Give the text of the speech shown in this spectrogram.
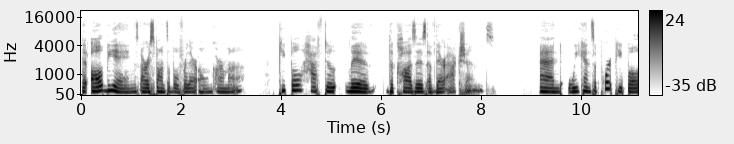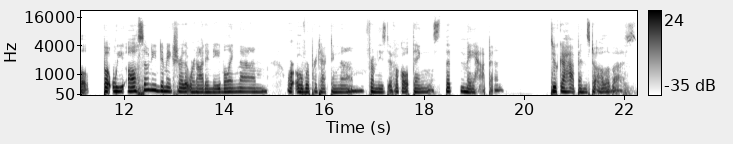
that all beings are responsible for their own karma. People have to live the causes of their actions. And we can support people, but we also need to make sure that we're not enabling them or overprotecting them from these difficult things that may happen. Dukkha happens to all of us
